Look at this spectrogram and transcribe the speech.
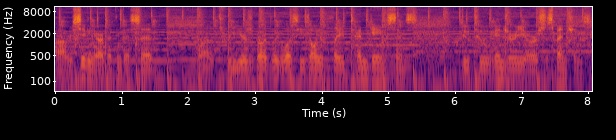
uh, receiving yards, I think they said, what, three years ago, I believe it was, he's only played 10 games since due to injury or suspensions.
